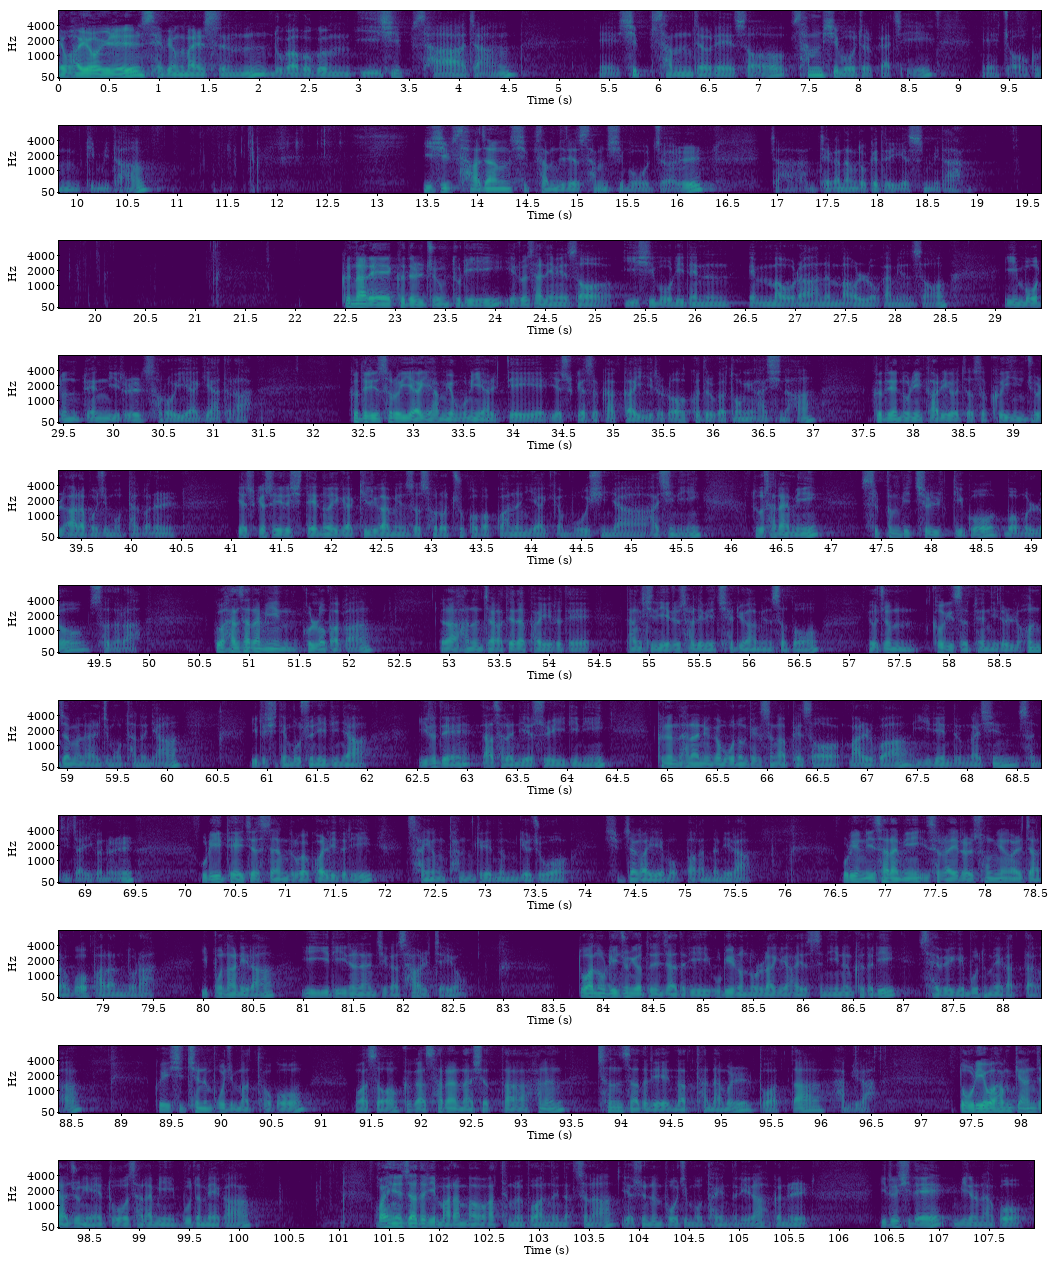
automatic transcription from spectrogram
예, 화요일 새벽 말씀 누가복음 24장 13절에서 35절까지 예, 조금 깁니다. 24장 13절에서 35절 자, 제가 낭독해 드리겠습니다. 그날에 그들 중 둘이 예루살렘에서 25리 되는 엠마오라 하는 마을로 가면서 이 모든 된 일을 서로 이야기하더라. 그들이 서로 이야기하며 문의할 때에 예수께서 가까이 이르러 그들과 동행하시나 그들의 눈이 가리워져서 그인 줄 알아보지 못하거늘 예수께서 이르시되 너희가 길 가면서 서로 주고받고 하는 이야기가 무엇이냐 하시니 두 사람이 슬픈 빛을 띠고 머물러 서더라. 그 한 사람인 골로바가 하는 자가 대답하여 이르되 당신이 예루살렘에 체류하면서도 요즘 거기서 된 일을 혼자만 알지 못하느냐? 이르시되 무슨 일이냐? 이르되 나사렛 예수의 일이니 그는 하나님과 모든 백성 앞에서 말과 일에 능하신 선지자이거늘 우리 대제사장들과 관리들이 사형 판결에 넘겨주어 십자가에 못 박았느니라. 우리는 이 사람이 이스라엘을 속량할 자라고 바란노라. 이뿐 아니라 이 일이 일어난 지가 사흘째요 또한 우리 중에 어떤 자들이 우리로 놀라게 하였으니 이는 그들이 새벽에 무덤에 갔다가 그의 시체는 보지 못하고 와서 그가 살아나셨다 하는 천사들의 나타남을 보았다 함이라. 또 우리와 함께한 자 중에 두어 사람이 무덤에 가 과연 여자들이 말한 바와 같음을 보았으나 예수는 보지 못하였느니라 그늘 이르시되 미련하고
